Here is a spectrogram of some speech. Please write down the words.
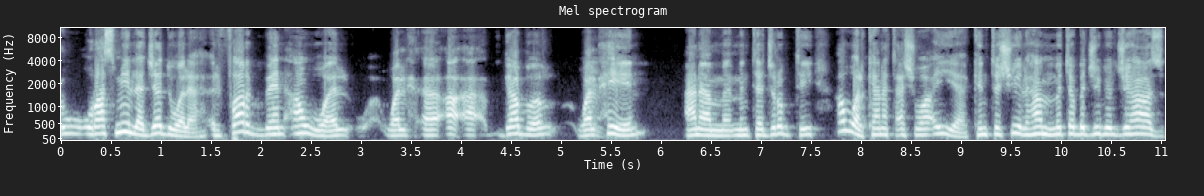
وراسمين له جدولة. الفرق بين أول آه، آه، قبل والحين أنا من تجربتي أول كانت عشوائية. كنت أشيل هم متى بجيب الجهاز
